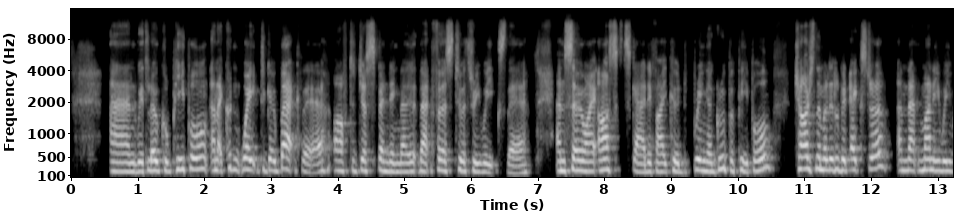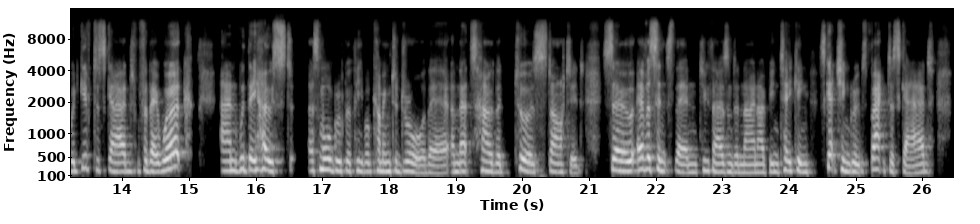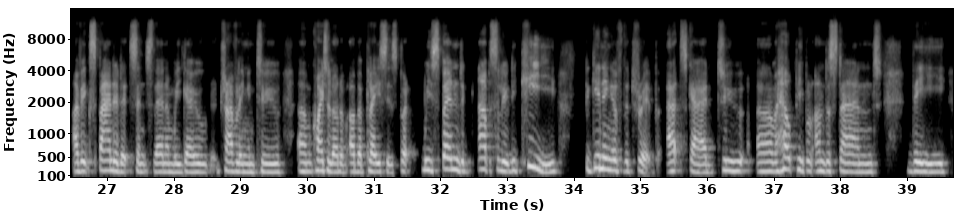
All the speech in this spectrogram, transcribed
and with local people. And I couldn't wait to go back there after just spending the, that first two or three weeks there. And so I asked SCAD if I could bring a group of people, charge them a little bit extra, and that money we would give to SCAD for their work. And would they host a small group of people coming to draw there. And that's how the tours started. So ever since then, 2009, I've been taking sketching groups back to SCAD. I've expanded it since then, and we go traveling into um, quite a lot of other places. But we spend absolutely key beginning of the trip at SCAD to um, help people understand the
